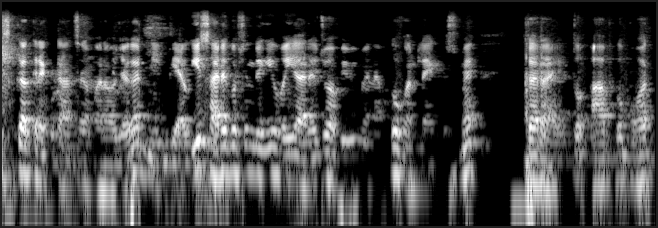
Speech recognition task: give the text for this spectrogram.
इसका करेक्ट आंसर हमारा हो जाएगा नीति आयोग। ये सारे क्वेश्चन देखिए, वही आ रहे हैं जो अभी भी मैंने आपको वन लाइन उसमें कराए तो आपको बहुत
